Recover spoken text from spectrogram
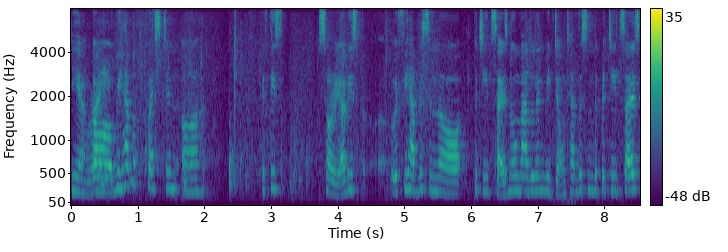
Yeah, All right. uh, we have a question. Uh, if these, sorry, are these, uh, if we have this in the petite size? No, Madeline, we don't have this in the petite size.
